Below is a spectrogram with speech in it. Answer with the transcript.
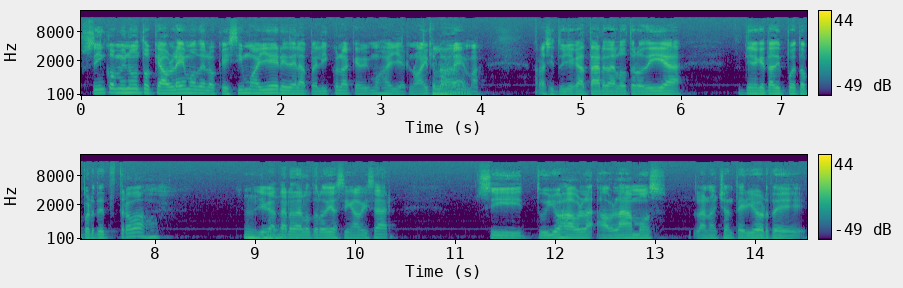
cinco minutos que hablemos de lo que hicimos ayer y de la película que vimos ayer, no hay Claro. problema. Ahora, si tú llegas tarde al otro día, tú tienes que estar dispuesto a perder tu trabajo. Tú Ujú. llegas tarde al otro día sin avisar. Si tú y yo habla- hablamos la noche anterior de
